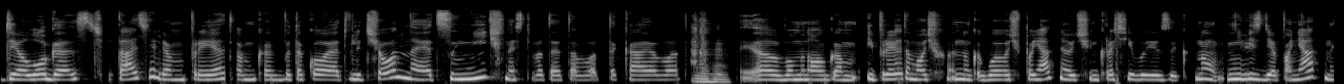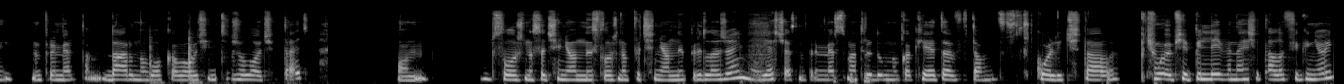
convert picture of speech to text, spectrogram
диалога с читателем, при этом как бы такое отвлеченная циничность вот эта вот такая вот uh-huh. э, во многом, и при этом очень, ну, как бы очень понятный, очень красивый язык. Ну, не везде понятный, например, там Дар Набокова очень тяжело читать, он сложно сочиненные, сложно подчиненные предложения. Я сейчас, например, смотрю, думаю, как я это в, там в школе читала почему я вообще Пелевина считала фигней.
